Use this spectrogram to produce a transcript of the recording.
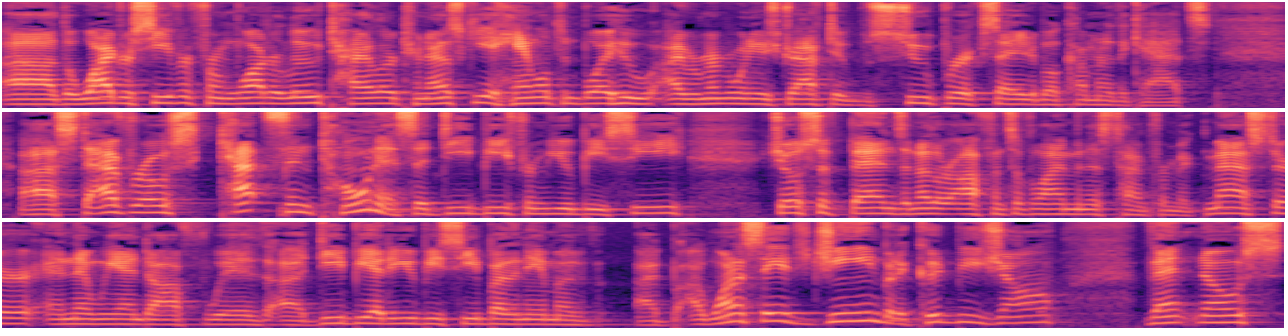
Uh, the wide receiver from Waterloo, Tyler Ternowski, a Hamilton boy who I remember when he was drafted was super excited about coming to the Cats. Uh, Stavros Katsantonis, a DB from UBC. Joseph Benz, another offensive lineman, this time from McMaster. And then we end off with a DB at a UBC by the name of, I, I want to say it's Gene, but it could be Jean Ventnos.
